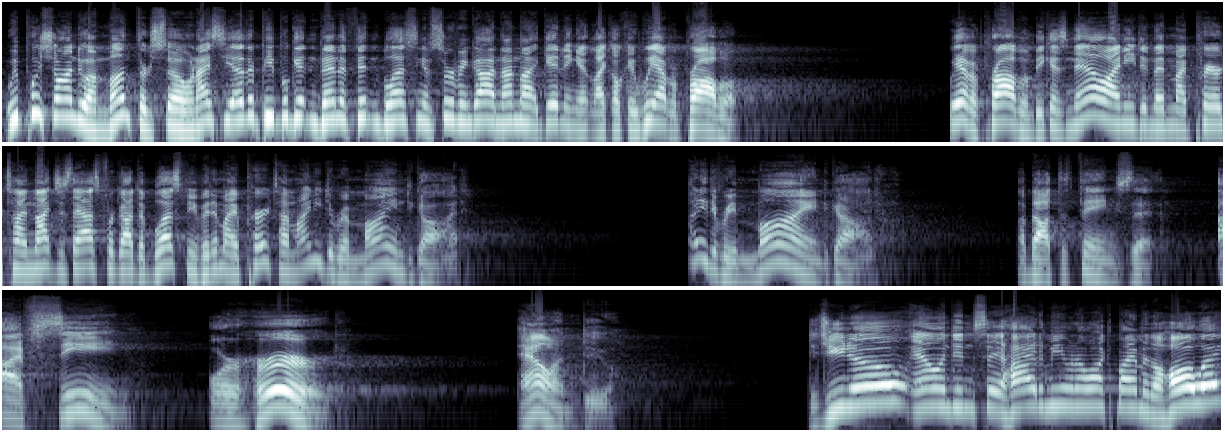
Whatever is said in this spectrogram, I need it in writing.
we push on to a month or so, and I see other people getting benefit and blessing of serving God, and I'm not getting it. Like, okay, we have a problem we have a problem because now I need to, in my prayer time, not just ask for God to bless me, but in my prayer time, I need to remind God. I need to remind God about the things that I've seen or heard Alan do. Did you know Alan didn't say hi to me when I walked by him in the hallway?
